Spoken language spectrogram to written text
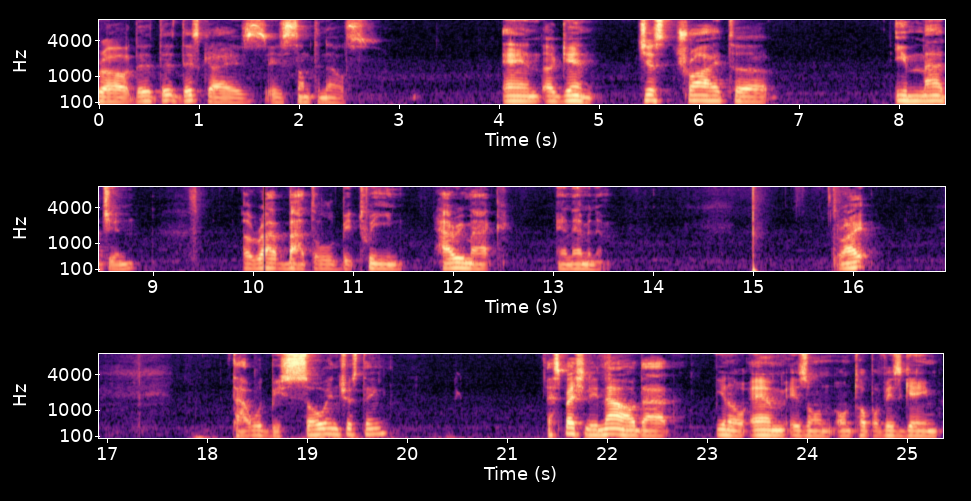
bro, this, this guy is is something else. And again, just try to imagine a rap battle between Harry Mack and Eminem. Right? That would be so interesting. Especially now that, you know, M is on, on top of his game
